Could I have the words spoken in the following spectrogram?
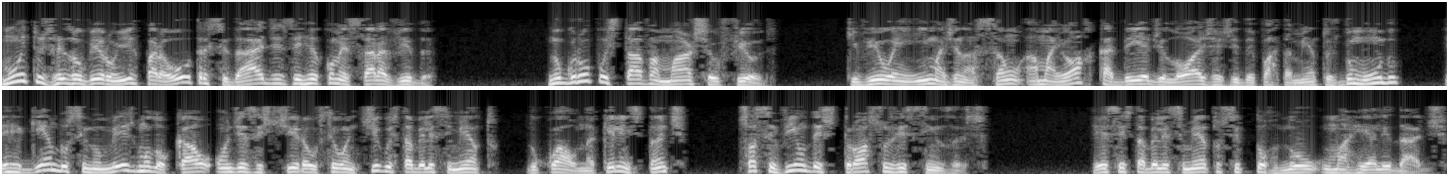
Muitos resolveram ir para outras cidades e recomeçar a vida. No grupo estava Marshall Field, que viu em imaginação a maior cadeia de lojas de departamentos do mundo erguendo-se no mesmo local onde existira o seu antigo estabelecimento, do qual, naquele instante, só se viam destroços e cinzas. Esse estabelecimento se tornou uma realidade.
